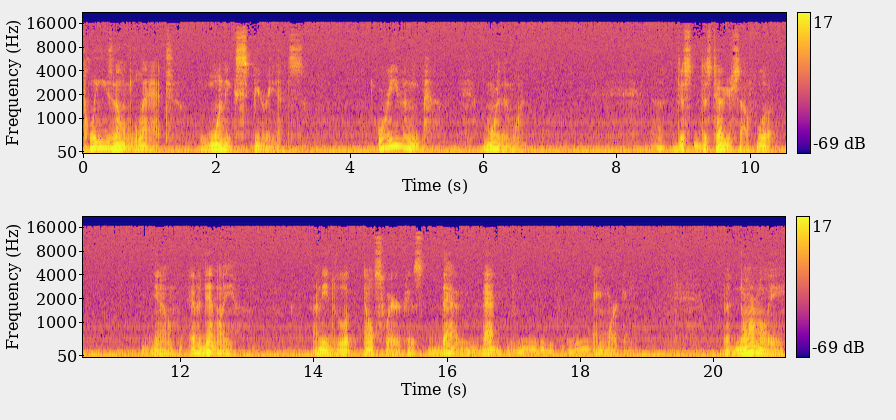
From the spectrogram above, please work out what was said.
please don't let one experience, or even more than one, uh, just just tell yourself, look, you know, evidently I need to look elsewhere because that that ain't working. But normally,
